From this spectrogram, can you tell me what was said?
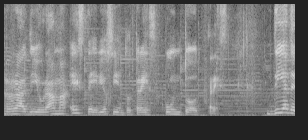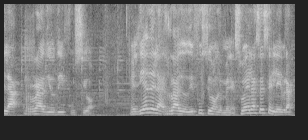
Radiorama Estéreo 103.3 Día de la Radiodifusión. El Día de la Radiodifusión en Venezuela se celebra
